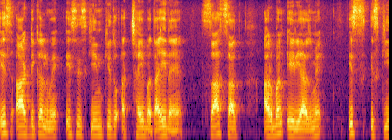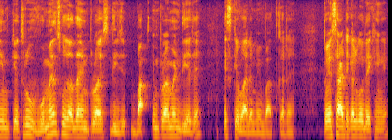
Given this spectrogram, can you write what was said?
इस आर्टिकल में इस स्कीम की तो अच्छाई बता ही रहे साथ साथ अर्बन एरियाज़ में इस स्कीम के थ्रू वुमेन्स को ज़्यादा एम्प्लॉयज़ दीजिए एम्प्लॉयमेंट दिया जाए, इसके बारे में बात कर रहे हैं। तो इस आर्टिकल को देखेंगे।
